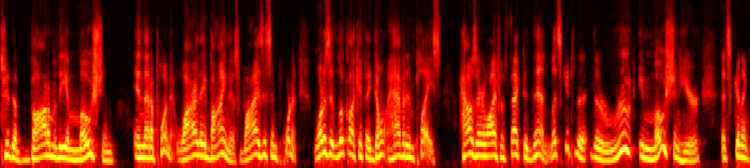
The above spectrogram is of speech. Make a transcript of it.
to the bottom of the emotion in that appointment. Why are they buying this? Why is this important? What does it look like if they don't have it in place? How's their life affected then? Let's get to the, the root emotion here that's going to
